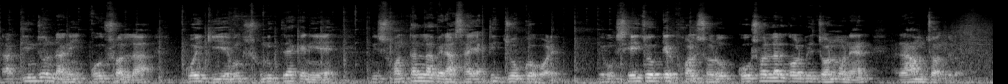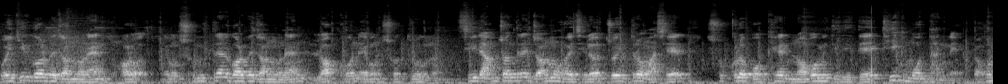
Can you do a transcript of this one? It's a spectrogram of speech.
তার তিনজন রানী কৌশল্যা, কৈকি এবং সুমিত্রাকে নিয়ে তিনি সন্তান লাভের আশায় একটি যজ্ঞ করেন। এবং সেই যজ্ঞের ফলস্বরূপ কৌশল্যার গর্ভে জন্ম নেন রামচন্দ্র। কৈকির গর্ভে জন্ম নেন ভরত এবং সুমিত্রার গর্ভে জন্ম নেন লক্ষণ এবং শত্রুঘ্ন। শ্রী রামচন্দ্রের জন্ম হয়েছিল চৈত্র মাসের শুক্লপক্ষের নবমী তিথিতে ঠিক মধ্যাহ্নে, তখন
